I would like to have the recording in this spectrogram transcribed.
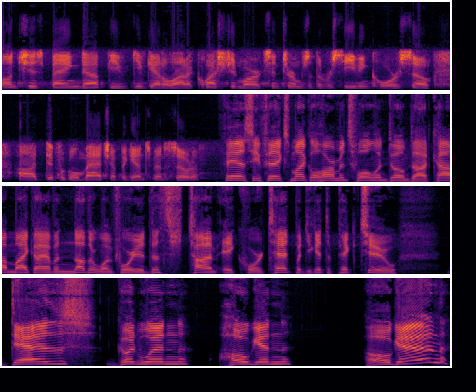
Funchess banged up. You've, you've got a lot of question marks in terms of the receiving corps. So, uh, difficult matchup against Minnesota. Fantasy Fix, Michael Harmon, SwollenDome.com. Mike, I have another one for you. This time a quartet, but you get to pick two. Dez, Goodwin, Hogan, Hogan,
